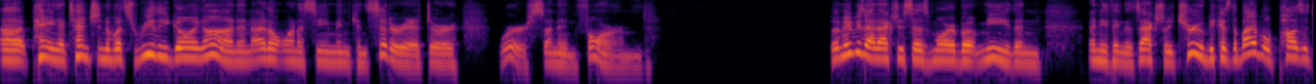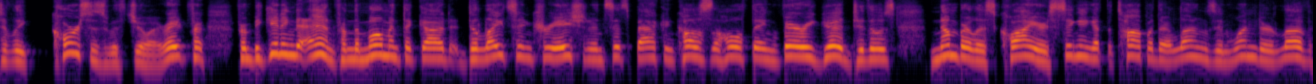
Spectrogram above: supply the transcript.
uh, paying attention to what's really going on. And I don't want to seem inconsiderate or worse, uninformed. But maybe that actually says more about me than anything that's actually true because the Bible positively courses with joy, right? From, from beginning to end, from the moment that God delights in creation and sits back and calls the whole thing very good to those numberless choirs singing at the top of their lungs in wonder, love,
